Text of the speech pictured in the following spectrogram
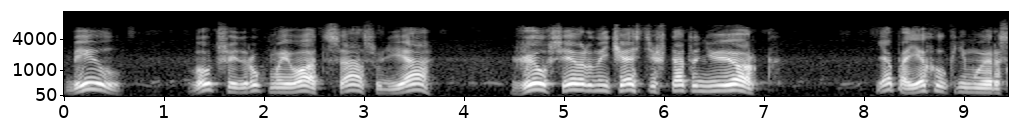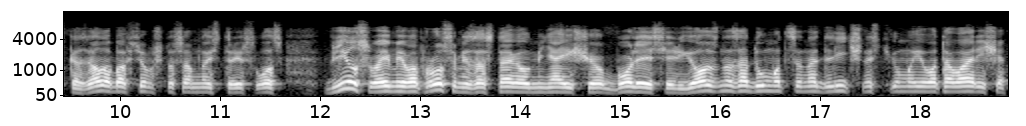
Билл лучший друг моего отца, судья, жил в северной части штата Нью-Йорк. Я поехал к нему и рассказал обо всем, что со мной стряслось. Билл своими вопросами заставил меня еще более серьезно задуматься над личностью моего товарища.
